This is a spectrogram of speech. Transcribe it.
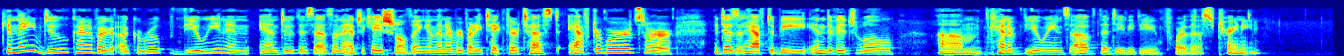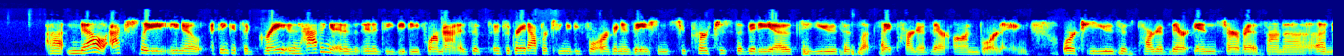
can they do kind of a, a group viewing and, and do this as an educational thing, and then everybody take their test afterwards, or does it have to be individual um, kind of viewings of the DVD for this training? Uh, no, actually, you know, I think it's a great and having it in a DVD format is a, it's a great opportunity for organizations to purchase the video to use as, let's say, part of their onboarding, or to use as part of their in service on a, an,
